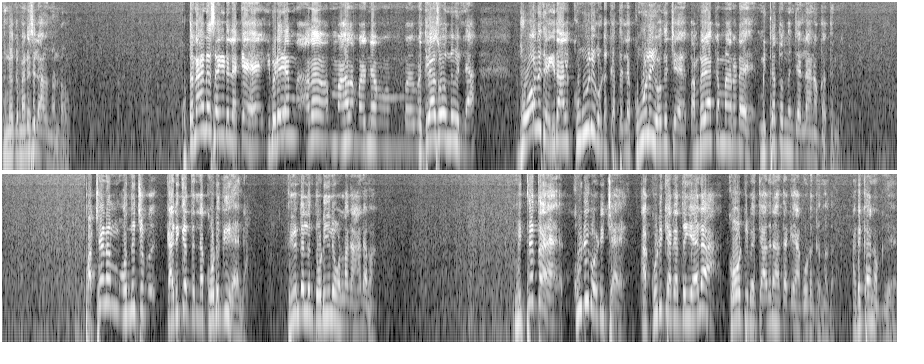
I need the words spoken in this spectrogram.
നിങ്ങൾക്ക് മനസ്സിലാകുന്നുണ്ടോ? കുട്ടനാട് സൈഡിലൊക്കെ ഇവിടെയും അത് പിന്നെ വ്യത്യാസമൊന്നുമില്ല. ജോലി ചെയ്താൽ കൂലി കൊടുക്കത്തില്ല. കൂലി ചോദിച്ച് തമ്പുരാക്കന്മാരുടെ മിറ്റത്തൊന്നും ചെല്ലാനൊക്കത്തില്ല. ഭക്ഷണം ഒന്നിച്ച് കഴിക്കത്തില്ല കൊടുക്കുകയല്ല. തീണ്ടലും തൊടിയിലും ഉള്ള കാലമാണ്. മിറ്റത്തെ കുഴി കൊഴിച്ച് ആ കുഴിക്കകത്ത് ഇല കോട്ടി വെച്ച് അതിനകത്തൊക്കെയാണ് കൊടുക്കുന്നത്. അടുക്കാനൊക്കെയാൽ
